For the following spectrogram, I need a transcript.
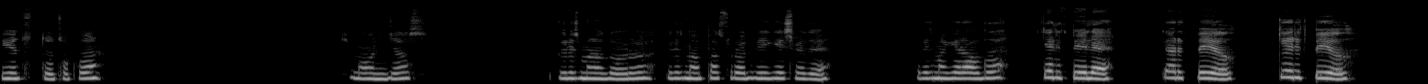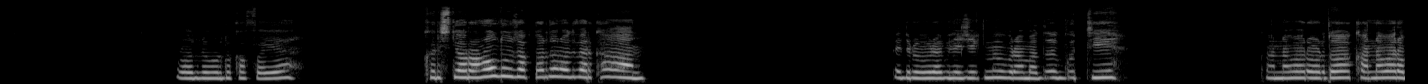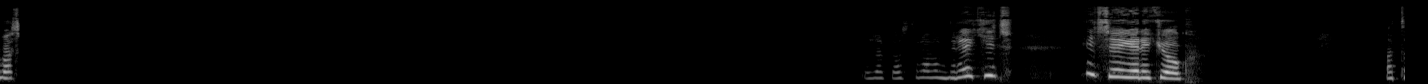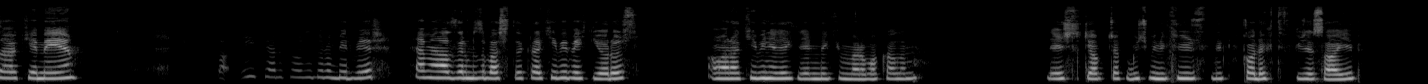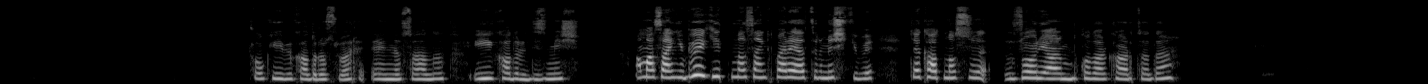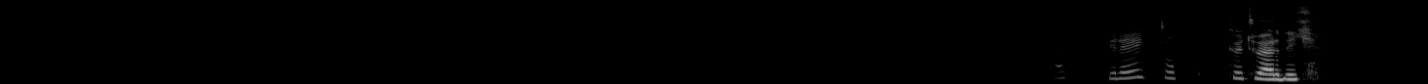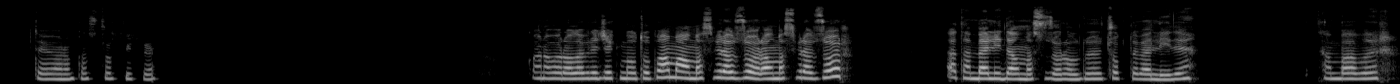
İyi tuttu topu. Kim oynayacağız? Griezmann'a doğru. Griezmann pas Rodri'yi geçmedi. Griezmann geri aldı. Gerrit Bale. Gerrit Bale. Gerrit Bale. Rodri vurdu kafayı. Cristiano Ronaldo uzaklardan Oliver Kahn. Pedro vurabilecek mi? Vuramadı. Guti. Cannavaro orada. Cannavaro bas. Uzaklaştıralım. Direkt hiç hiç şeye gerek yok. Atak yemeye. İlk yarı sonunda durum 1-1. Hemen hazırımızı başladık. Rakibi bekliyoruz. Ama rakibin yedeklerinde kim var bakalım. Değişiklik yapacak mı? 3200'lük bir kolektif güce sahip. Çok iyi bir kadrosu var. Eline sağlık. İyi kadro dizmiş. Ama sanki büyük ihtimal sanki para yatırmış gibi. Tek atması zor yani bu kadar karta da. Direkt çok kötü verdik. Teo'nun pası çok kötü. Canavar alabilecek mi o topu ama alması biraz zor. Alması biraz zor. Zaten belliydi alması zor oldu. Çok da belliydi. Beckenbauer.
